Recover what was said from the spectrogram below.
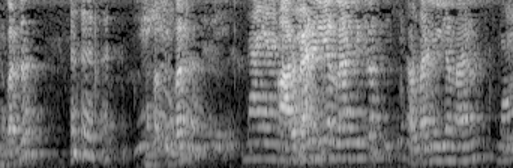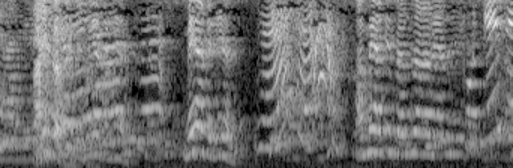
මොකද්ද? මොකක්ද මොකද්ද? आरबैन एलियन लायन लिख लो आरबैन एलियन लायन आई कर मैं आते लियन मैं आते। पेंसिल आ रहे हैं।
